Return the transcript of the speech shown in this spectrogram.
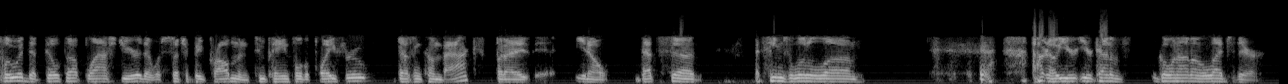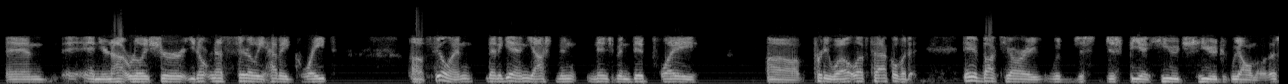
fluid that built up last year that was such a big problem and too painful to play through doesn't come back. But I, you know, that's uh, that seems a little. Um, I don't know. You're you're kind of going out on a ledge there, and and you're not really sure. You don't necessarily have a great uh, fill in. Then again, Yosh Nin- Ninjaman did play uh, pretty well at left tackle, but David Bakhtiari would just just be a huge, huge. We all know this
